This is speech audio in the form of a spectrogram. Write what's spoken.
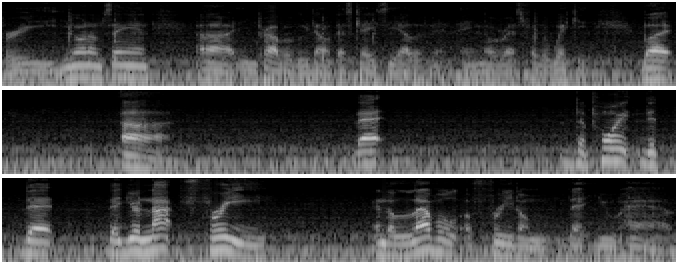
free you know what I'm saying uh, you probably don't. That's Cage the Elephant. Ain't no rest for the wicked. But uh, that the point that that that you're not free and the level of freedom that you have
